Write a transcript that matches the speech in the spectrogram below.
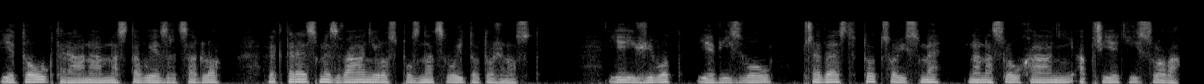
je tou, která nám nastavuje zrcadlo, ve které jsme zváni rozpoznat svoji totožnost. Její život je výzvou převést to, co jsme, na naslouchání a přijetí slova.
